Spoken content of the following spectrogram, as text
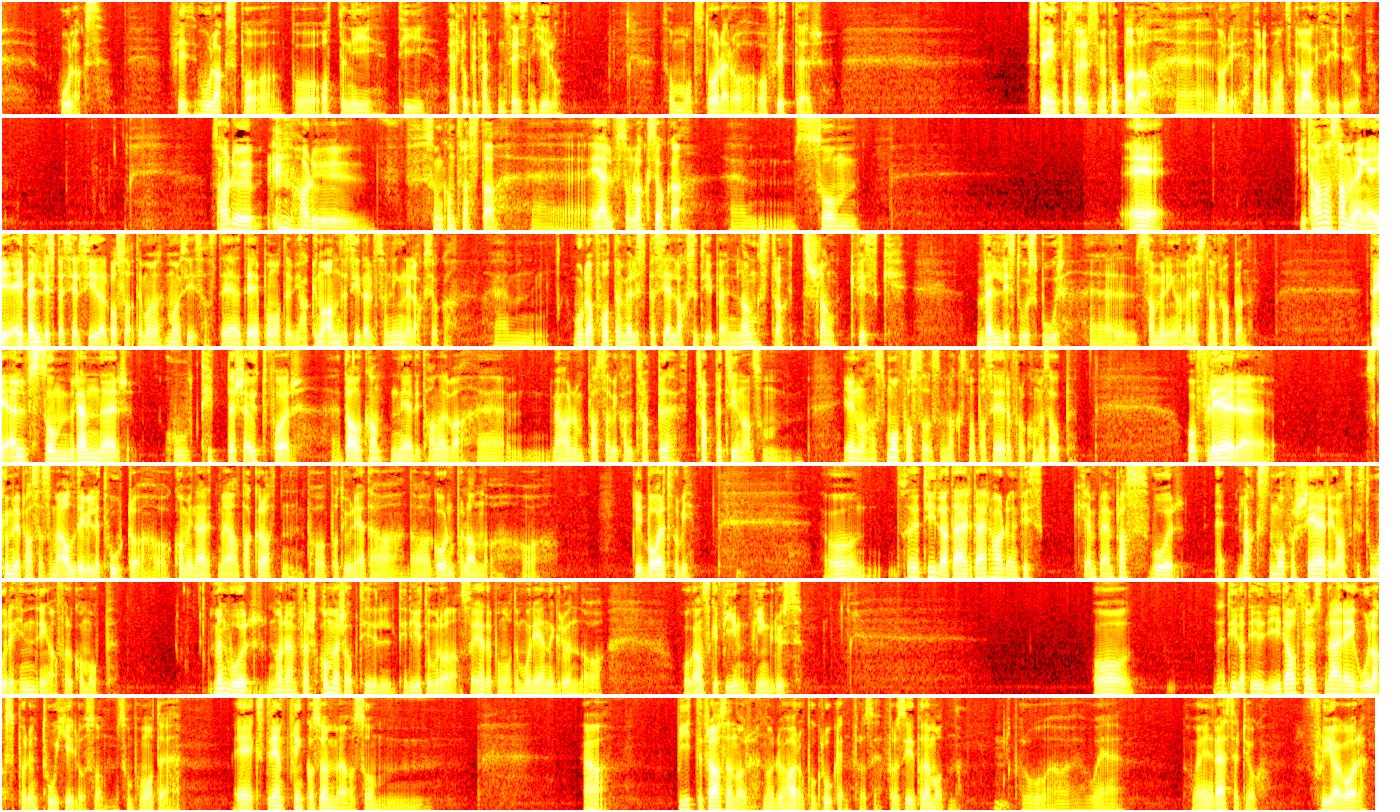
holaks. Holaks på, på 8, 9, 10, helt opp i 15-16 kilo. Som måtte stå der og, og flytter stein på størrelse med fotballer eh, når, de, når, de, på en måte skal lage seg gytegrop. har du, har du som kontrast da ei elv som Laksjokka, som er i Tanas sammenheng er ei veldig spesiell sidelv også, det må, må sies. Altså. Det, det, er på en måte, vi har ikke noen andre sidelv som ligner Laksjokka. Um, hvor du har fått en veldig spesiell laksetype. En langstrakt, slank fisk. Veldig stor spor eh, sammenligna med resten av kroppen. Det er ei elv som renner Hun tipper seg utfor dalkanten ned i Tanelva. Eh, vi har noen plasser vi kaller trappe, trappetrinnene, som er noen småfosser som laks må passere for å komme seg opp. Og flere skumle plasser som jeg aldri ville tort å, å komme i nærheten med alpakkaraften på, på tur ned. Da, da, går den på land og, og blir båret forbi. Og, så det er tydelig at der, der har du en fisk, en, plass hvor laksen må forsere ganske store hindringer for å komme opp. Men hvor, når de først kommer seg opp til, til gyteområdene, så er det på en måte morenegrunn og, og ganske fin, fin, grus. Og det er tydelig at i, i der er ei holaks på rundt to kilo som, som på en måte er ekstremt flink å svømme, og som ja, biter fra seg når, når du har henne på kroken, for å, si, for å, si, det på den måten. For hun, hun, er, hun er en racer til å fly av gårde.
